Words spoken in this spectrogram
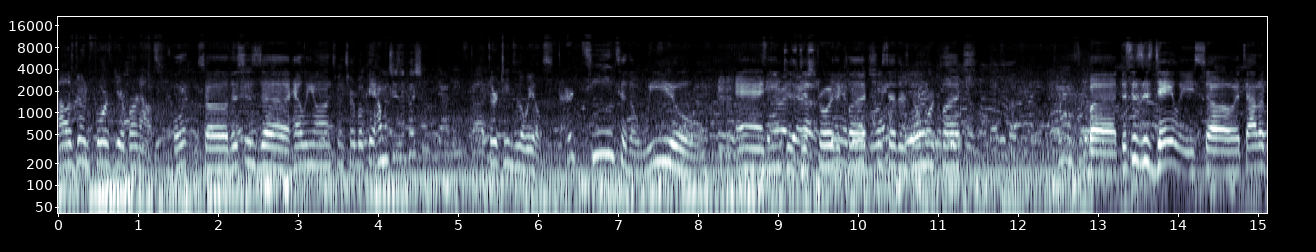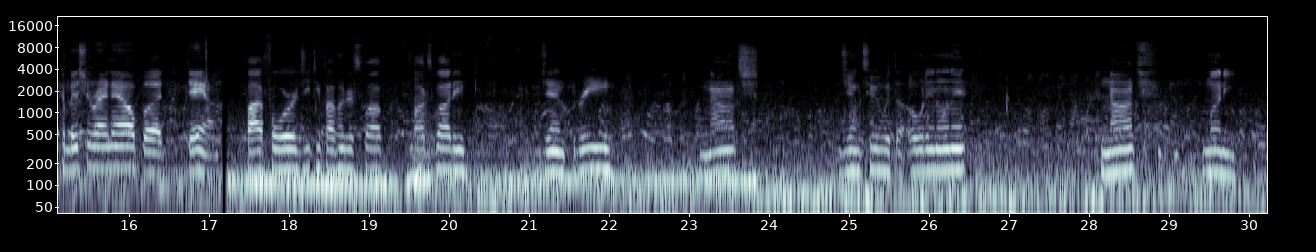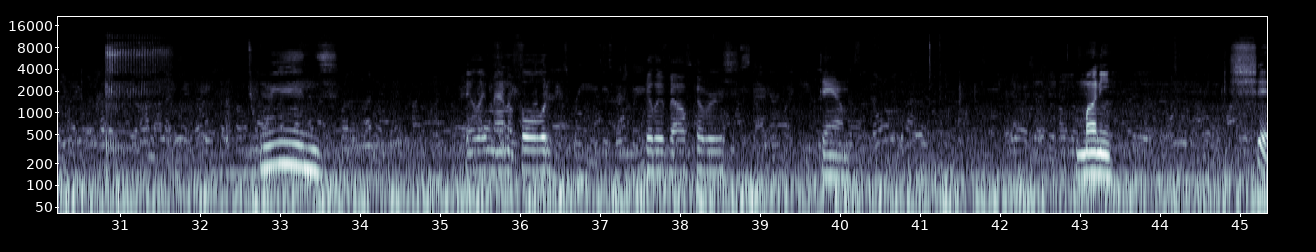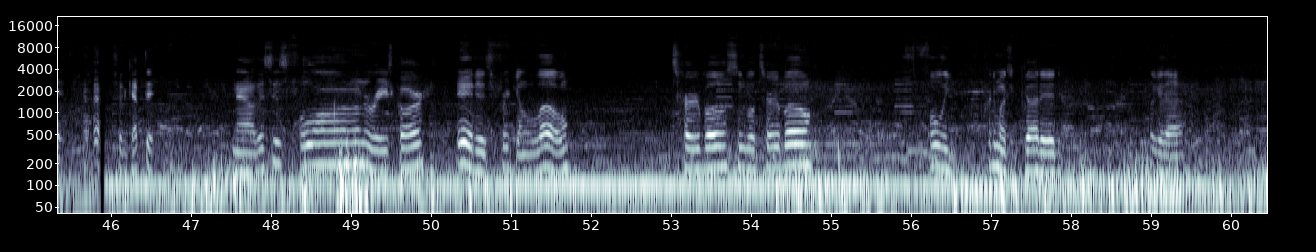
I was doing fourth gear burnouts. Four- So this is a Hellion twin turbo kit. How much is it pushing? Uh, 13 to the wheels. 13 to the wheel. And he just destroyed the clutch. He said there's no more clutch. But this is his daily, so it's out of commission right now, but damn. 5.4 GT500 swap, Fox body, Gen 3, notch, Gen 2 with the Odin on it, notch, money. Twins. Billet manifold, billet valve covers. Damn. Money. Shit. Should have kept it. Now this is full on race car. It is freaking low. Turbo, single turbo. It's fully pretty much gutted. Look at that.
